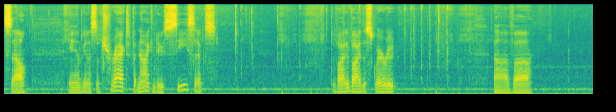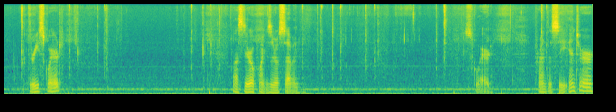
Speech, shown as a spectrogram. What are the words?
cell. And I'm going to subtract, but now I can do C6 divided by the square root of uh, 3 squared plus 0.07 squared. Parenthesis enter,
